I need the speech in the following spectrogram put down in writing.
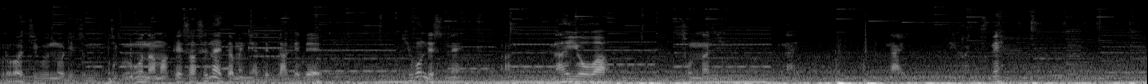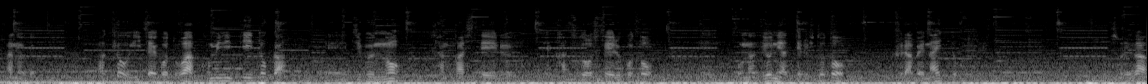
これは自分のリズム自分を怠けさせないためにやってるだけで基本ですねあの内容はそんなにない。ないっていう感じですね。なので、まあ、今日言いたいことはコミュニティとか、えー、自分の参加している活動していること、えー、同じようにやってる人と比べないってことですれが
